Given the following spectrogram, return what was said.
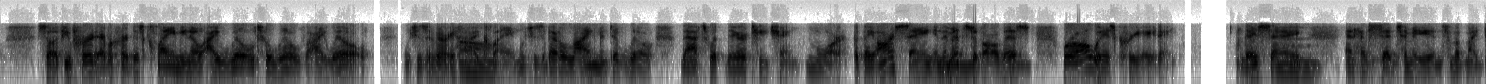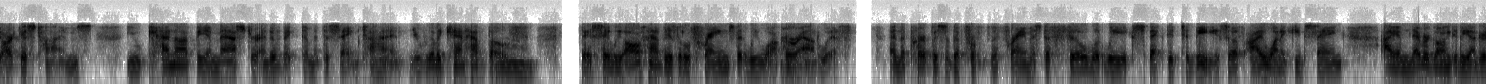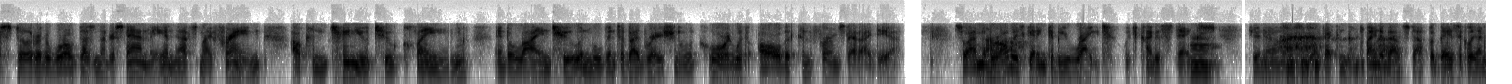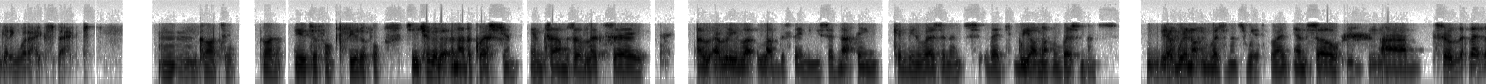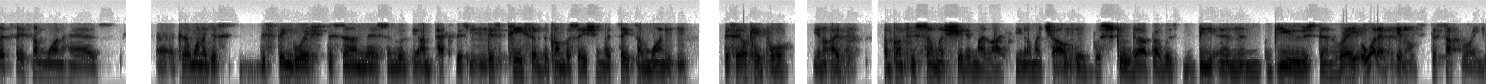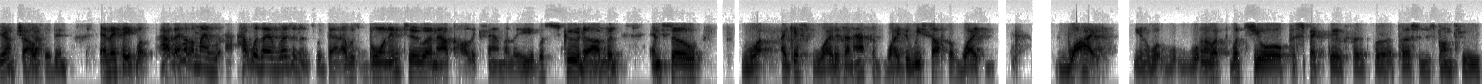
So if you've heard ever heard this claim, you know, I will to will thy will, which is a very high oh. claim, which is about alignment of will. That's what they're teaching more. But they are saying, in the mm. midst of all this, we're always creating. They say, mm. and have said to me in some of my darkest times, you cannot be a master and a victim at the same time. You really can't have both. Mm. They say we all have these little frames that we walk mm. around with and the purpose of the, the frame is to fill what we expect it to be. So if I want to keep saying, I am never going to be understood or the world doesn't understand me, and that's my frame, I'll continue to claim and align to and move into vibrational accord with all that confirms that idea. So I'm, we're always getting to be right, which kind of stinks. Mm. You know, like I can complain about stuff, but basically I'm getting what I expect. Mm, got it. Got it. Beautiful, beautiful. So you triggered another question in terms of, let's say, I, I really lo- love the statement you said. Nothing can be in resonance that we are not in resonance. Yeah. That we're not in resonance with, right? And so, mm-hmm. um, so let, let, let's say someone has because uh, I want to just distinguish, discern this, and really unpack this mm-hmm. this piece of the conversation. Let's say someone mm-hmm. they say, "Okay, Paul, you know, I've I've gone through so much shit in my life. You know, my childhood mm-hmm. was screwed up. I was beaten and abused and raped or whatever. You know, the suffering yeah, from childhood. Yeah. And and they say, well, how the hell am I? How was I in resonance with that? I was born into an alcoholic family. It was screwed up, mm-hmm. and and so what? I guess why does that happen? Why do we suffer? Why? Why? You know, what what, oh. what what's your perspective for for a person who's gone through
